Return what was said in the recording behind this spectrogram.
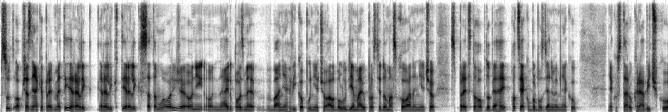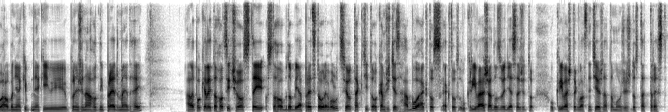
sú občas nejaké predmety, relik, relikty, relik sa tomu hovorí, že oni, oni nájdu povedzme v bániach výkopu niečo, alebo ľudia majú proste doma schované niečo spred toho obdobia, hej, hoci ako blbosť, ja neviem, nejakú, nejakú starú krabičku, alebo nejaký, nejaký úplne že náhodný predmet, hej. Ale pokiaľ je to hocičo z, tej, z toho obdobia pred tou revolúciou, tak ti to okamžite zhabu a ak to, ak to ukrývaš a dozvedia sa, že to ukrývaš, tak vlastne tiež za to môžeš dostať trest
